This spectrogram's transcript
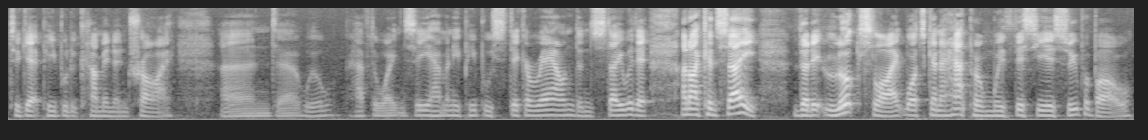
to get people to come in and try and uh, we'll have to wait and see how many people stick around and stay with it. And I can say that it looks like what's going to happen with this year's Super Bowl.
